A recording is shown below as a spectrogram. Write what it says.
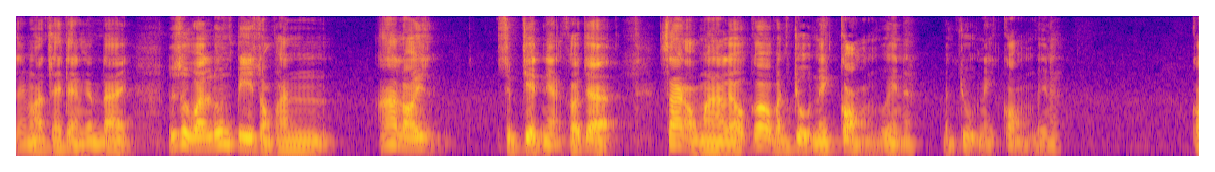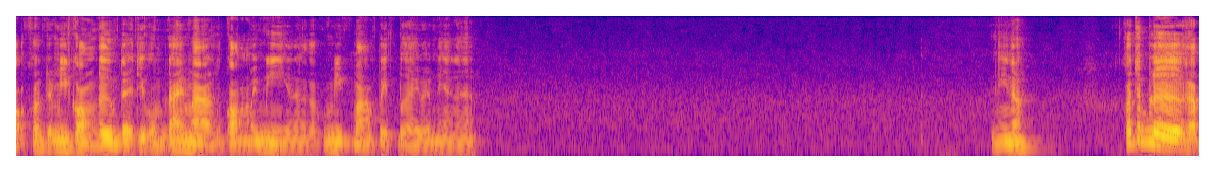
สามารถใช้แทนกันได้ รู้สึกว่ารุ่นปี 2517 เนี่ย เขาจะสร้างออกมาแล้วก็บรรจุในกล่องด้วยนะ บรรจุในกล่องด้วยนะ เกาะเขาจะมีกล่องเดิมแต่ที่ผมได้มากล่องไม่มีนะเขาก็มีมาเปื่อยๆแบบนี้นะนี้เนาะเขาจะเบลอครับ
